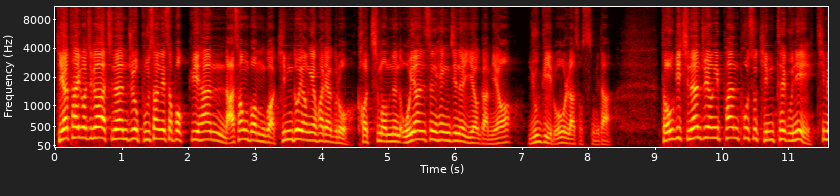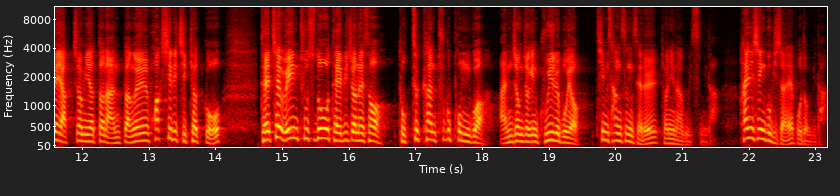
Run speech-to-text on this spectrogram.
기아 타이거즈가 지난주 부상에서 복귀한 나성범과 김도영의 활약으로 거침없는 5연승 행진을 이어가며 6위로 올라섰습니다. 더욱이 지난주 영입한 포수 김태군이 팀의 약점이었던 안방을 확실히 지켰고 대체 외인 투수도 데뷔전에서 독특한 투구 폼과 안정적인 구위를 보여 팀 상승세를 견인하고 있습니다. 한신구 기자의 보도입니다.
